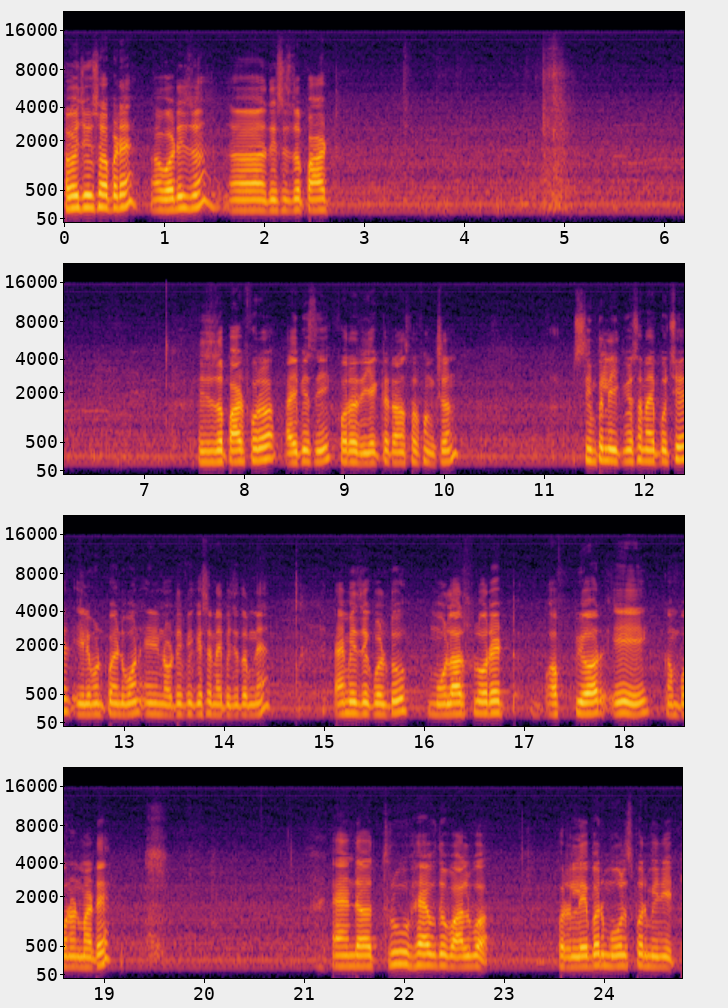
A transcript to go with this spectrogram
હવે જોઈશું આપણે what is this is the part this is a part for a IPC for a reactor transfer function simply equation આપ્યું છે ઇલેવન પોઈન્ટ વન એની નોટિફિકેશન આપી છે તમને M is equal to molar flow rate of pure A component માટે and uh, through have the valve for labor moles per minute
